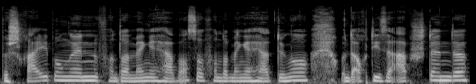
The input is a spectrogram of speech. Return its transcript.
Beschreibungen von der Menge her Wasser, von der Menge her Dünger und auch diese Abstände.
